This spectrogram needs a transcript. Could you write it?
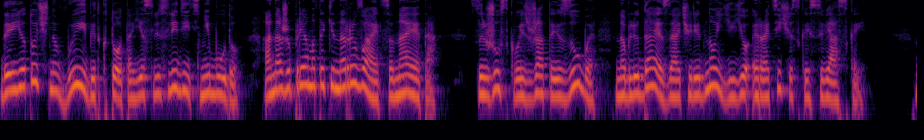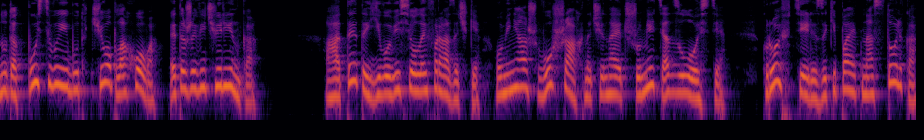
Да ее точно выебет кто-то, если следить не буду. Она же прямо-таки нарывается на это. Сижу сквозь сжатые зубы, наблюдая за очередной ее эротической связкой. Ну так пусть выебут, чего плохого, это же вечеринка. А от этой его веселой фразочки у меня аж в ушах начинает шуметь от злости. Кровь в теле закипает настолько,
